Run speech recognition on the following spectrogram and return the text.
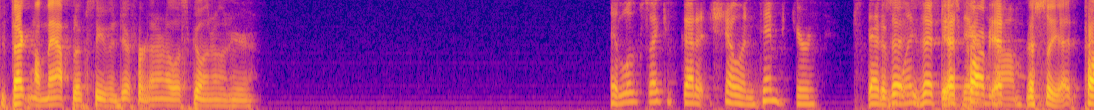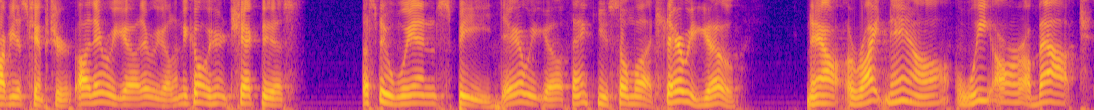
In fact, my map looks even different. I don't know what's going on here. It looks like you've got it showing temperature instead Is of that, that speed that's there, probably Tom. that, let's see that probably is temperature. Oh, there we go, there we go. Let me come over here and check this. Let's do wind speed. There we go. Thank you so much. There we go. Now, right now we are about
